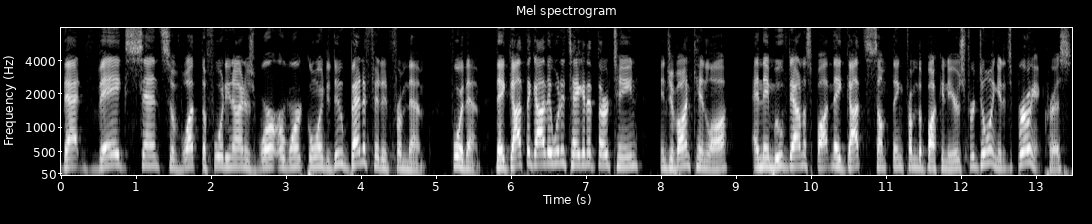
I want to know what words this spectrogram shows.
that vague sense of what the 49ers were or weren't going to do benefited from them for them. They got the guy they would have taken at 13 in Javon Kinlaw and they moved down a spot and they got something from the Buccaneers for doing it. It's brilliant, Chris.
